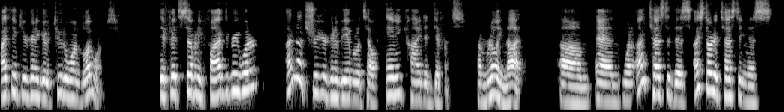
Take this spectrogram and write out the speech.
I think you're going to go two to one bloodworms. If it's 75 degree water, I'm not sure you're going to be able to tell any kind of difference. I'm really not. Um, and when I tested this, I started testing this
